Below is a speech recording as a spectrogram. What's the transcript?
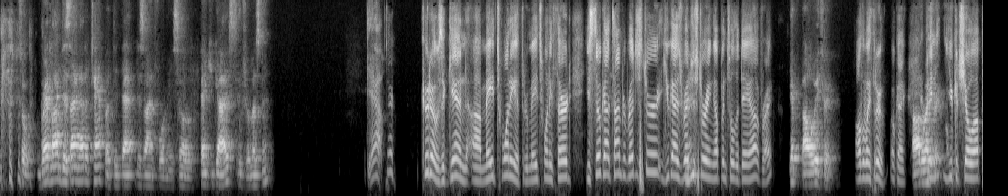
So Redline Design out of Tampa did that design for me. So thank you guys if you're listening. Yeah. Kudos again. Uh, May twentieth through May twenty third. You still got time to register. You guys Mhm. registering up until the day of, right? Yep, all the way through. All the way through. Okay. All the way mean, through. you could show up,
